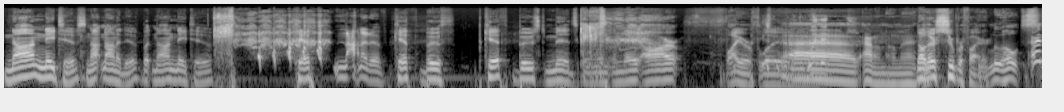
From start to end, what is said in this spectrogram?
non-natives, not nonative, but non-native. Kith, Nonative. Kith Booth, Kith Boost mids came in, and they are fire flame. Uh, I don't know, man. no, they're super fire. Lou Holtz. I mean,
